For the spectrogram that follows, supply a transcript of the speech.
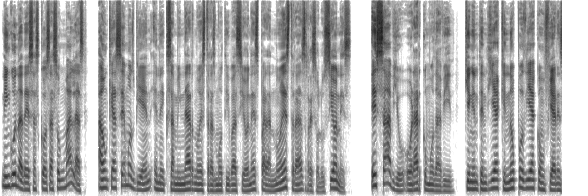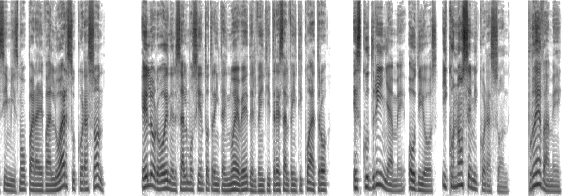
Ninguna de esas cosas son malas, aunque hacemos bien en examinar nuestras motivaciones para nuestras resoluciones. Es sabio orar como David, quien entendía que no podía confiar en sí mismo para evaluar su corazón. Él oró en el Salmo 139, del 23 al 24, Escudriñame, oh Dios, y conoce mi corazón. Pruébame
